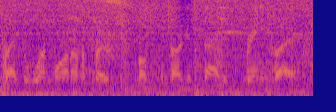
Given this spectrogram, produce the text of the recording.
Rifle 1-1 on approach. Multiple target sighted. Raining fire.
